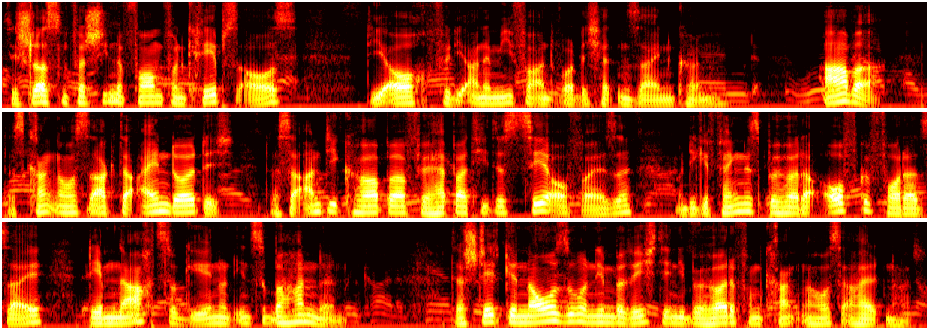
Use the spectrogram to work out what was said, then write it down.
Sie schlossen verschiedene Formen von Krebs aus, die auch für die Anämie verantwortlich hätten sein können. Aber das Krankenhaus sagte eindeutig, dass er Antikörper für Hepatitis C aufweise und die Gefängnisbehörde aufgefordert sei, dem nachzugehen und ihn zu behandeln. Das steht genauso in dem Bericht, den die Behörde vom Krankenhaus erhalten hat.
